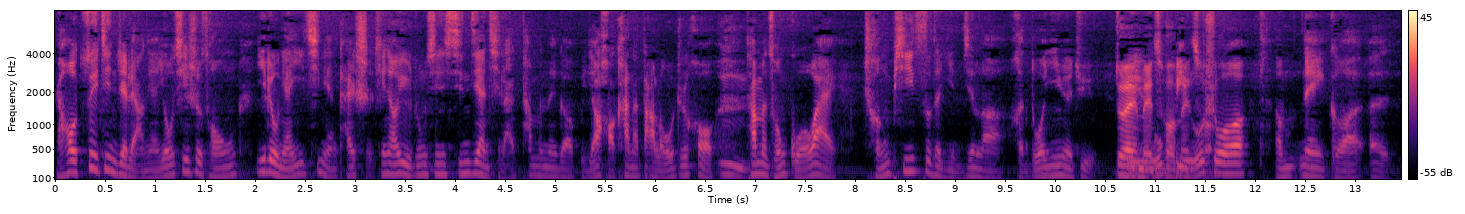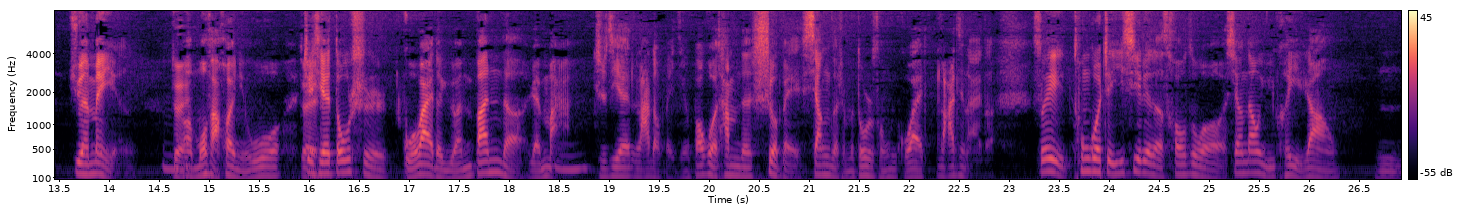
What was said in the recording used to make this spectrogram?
然后最近这两年，尤其是从一六年、一七年开始，天桥艺术中心新建起来，他们那个比较好看的大楼之后，嗯，他们从国外成批次的引进了很多音乐剧，对，没错，比如说，嗯，那个呃，剧院魅影。对，魔法坏女巫，这些都是国外的原班的人马直接拉到北京，包括他们的设备、箱子什么都是从国外拉进来的。所以通过这一系列的操作，相当于可以让嗯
